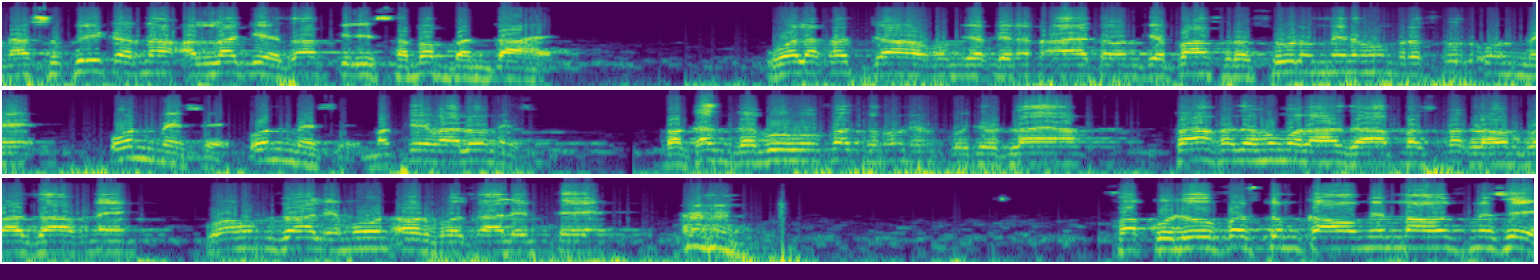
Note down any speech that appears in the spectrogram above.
ناشکری کرنا اللہ کے عذاب کے لیے سبب بنتا ہے۔ وہ لقت جا ہم یقیناً آیا تھا ان کے پاس، رسول رسول ان میں ان میں سے، ان میں سے، مکے والوں میں سے۔ فقط دبو ہو فت انہوں نے ان کو جٹلایا فاخذہم العذاب، پس پکڑا ان کو عذاب نے۔ وہم ظالمون اور وہ ظالم تھے۔ فکلو فس تم کاؤ مما اس میں سے،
